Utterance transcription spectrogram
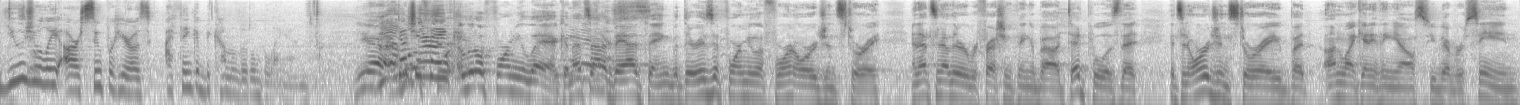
mother. Usually our superheroes, I think, have become a little bland. Yeah, Yeah, a don't you little think? a little formulaic, and that's not a bad thing. But there is a formula for an origin story, and that's another refreshing thing about Deadpool is that it's an origin story, but unlike anything else you've ever seen.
